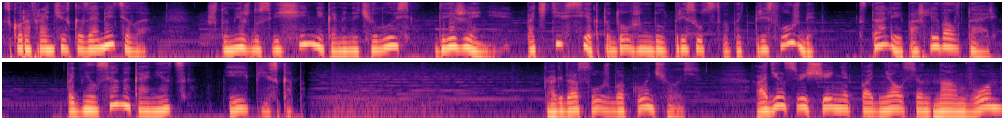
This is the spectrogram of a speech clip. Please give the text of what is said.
Скоро Франческа заметила, что между священниками началось движение. Почти все, кто должен был присутствовать при службе, стали и пошли в алтарь. Поднялся, наконец, и епископ. Когда служба кончилась, один священник поднялся на Амвон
